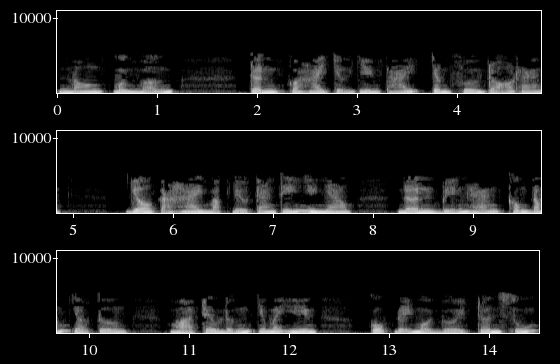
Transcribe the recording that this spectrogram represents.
non mơn mởn. Trên có hai chữ Diên Thái chân phương rõ ràng, do cả hai mặt đều trang trí như nhau, nên biển hàng không đóng vào tường, mà treo lửng dưới mái hiên, cốt để mọi người trên xuống,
